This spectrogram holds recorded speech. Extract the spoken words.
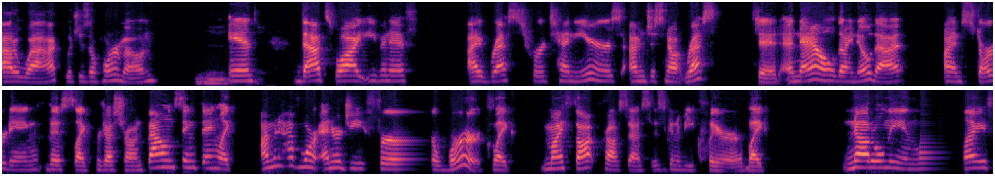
out of whack which is a hormone mm-hmm. and that's why even if i rest for 10 years i'm just not rested and now that i know that i'm starting this like progesterone balancing thing like i'm gonna have more energy for work like my thought process is gonna be clearer like not only in life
